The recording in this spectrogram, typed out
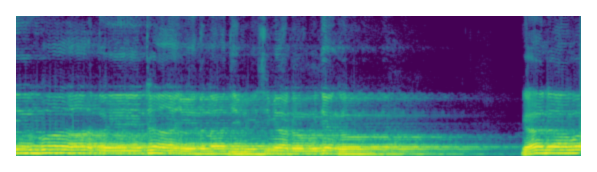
ရင်ဘွားသွေထ၍သနာကြည်လူရှိမြတ်တော်မူခြင်းကိုဂရဝ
